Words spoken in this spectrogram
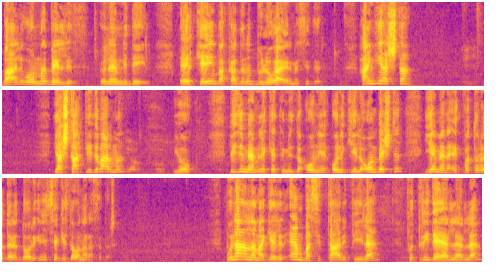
Balik olma belli. Önemli değil. Erkeğin ve kadının büluğa ermesidir. Hangi yaşta? Yaş tahdidi var mı? Yok. Yok. Bizim memleketimizde 10 12 ile 15'tir. Yemen'e, Ekvator'a doğru gidin 8 ile 10 arasıdır. Bu ne anlama gelir? En basit tarifiyle, fıtri değerlerle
